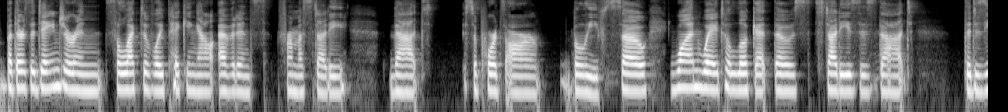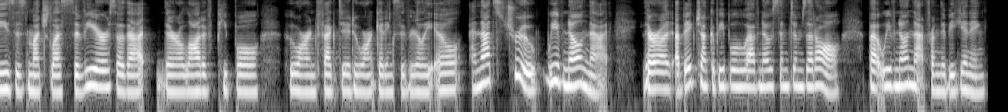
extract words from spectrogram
but there's a danger in selectively picking out evidence from a study that supports our beliefs. So, one way to look at those studies is that the disease is much less severe, so that there are a lot of people who are infected who aren't getting severely ill. And that's true. We've known that. There are a big chunk of people who have no symptoms at all, but we've known that from the beginning.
